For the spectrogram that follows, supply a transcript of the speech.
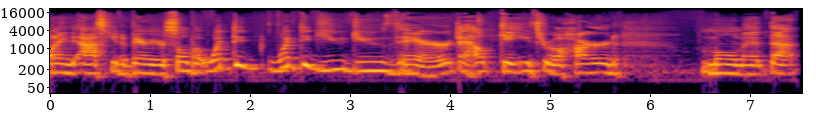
wanting to ask you to bare your soul, but what did what did you do there to help get you through a hard moment that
